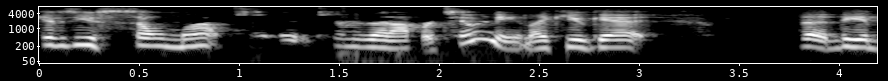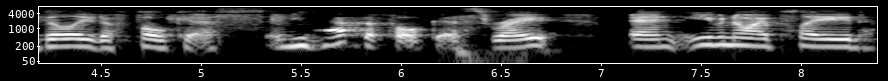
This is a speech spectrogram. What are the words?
gives you so much in terms of that opportunity. Like you get, the the ability to focus and you have to focus right? And even though i played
